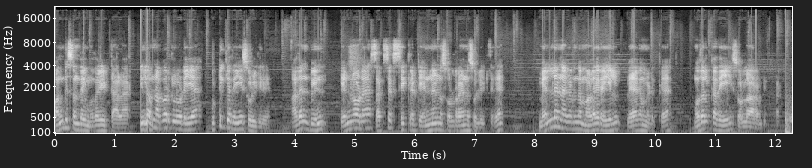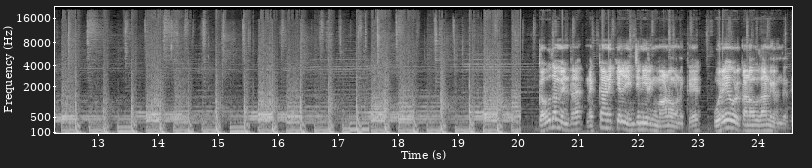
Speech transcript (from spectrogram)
பங்கு சந்தை முதலீட்டாளர். இந்த நபர்களுடைய குட்டிக்கதையை சொல்கிறேன். அதன் பின் என்னோட சக்சஸ் சீக்ரெட் என்னன்னு சொல்றேன்னு சொல்லிட்டு மெல்ல நகர்ந்த மலை ரயில் வேகம் எடுக்க முதல் கதையை சொல்ல ஆரம்பித்தார் கௌதம் என்ற மெக்கானிக்கல் இன்ஜினியரிங் மாணவனுக்கு ஒரே ஒரு கனவு தான் இருந்தது.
